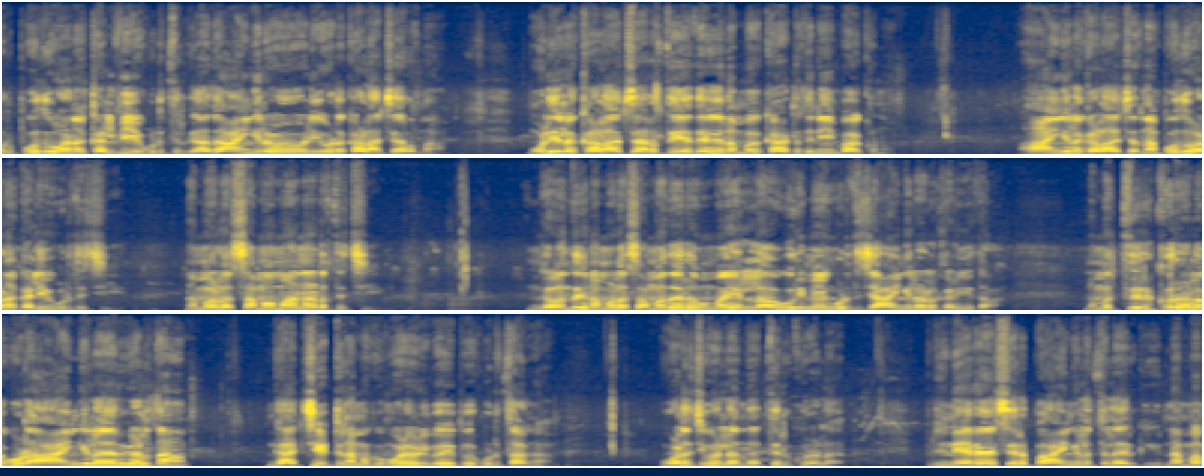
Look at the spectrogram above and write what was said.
ஒரு பொதுவான கல்வியை கொடுத்துருக்கு. அது ஆங்கில வழியோட கலாச்சாரம் தான். மொழியில் கலாச்சாரத்தை எது நம்ம காட்டுதுன்னையும் பார்க்கணும். ஆங்கில கலாச்சாரம் தான் பொதுவான கல்வி கொடுத்துச்சு. நம்மளை சமமாக நடத்துச்சு. இங்கே வந்து நம்மளை சமதர்மமாக எல்லா உரிமையும் கொடுத்துச்சு ஆங்கில கல்வி தான். நம்ம திருக்குறளை கூட ஆங்கிலேயர்கள் தான் இங்கே அச்சிட்டு நமக்கு மொழிபெயர்ப்பு கொடுத்தாங்க. உழைச்சி வரல இந்த திருக்குறளை. இப்படி நிறைய சிறப்பு ஆங்கிலத்தில் இருக்குது நம்ம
